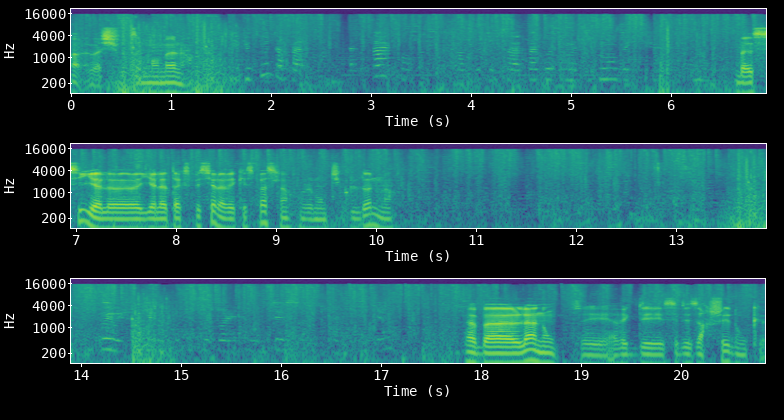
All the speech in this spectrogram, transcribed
Ah la vache, ils font tellement mal. Et du coup, t'as pas d'attaque automatiquement dès que tu... Bah si, il y a l'attaque spéciale avec espace là, j'ai mon petit cooldown là. Oui, je. Ah bah là non, c'est avec des des archers donc euh,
